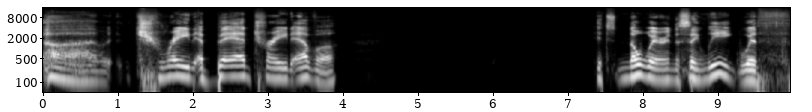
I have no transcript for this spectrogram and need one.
uh, trade, a bad trade ever. It's nowhere in the same league with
